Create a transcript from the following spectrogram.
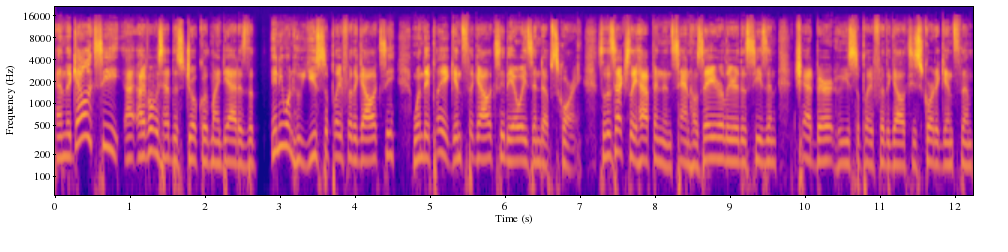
And the Galaxy, I, I've always had this joke with my dad is that anyone who used to play for the Galaxy, when they play against the Galaxy, they always end up scoring. So this actually happened in San Jose earlier this season. Chad Barrett, who used to play for the Galaxy, scored against them.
